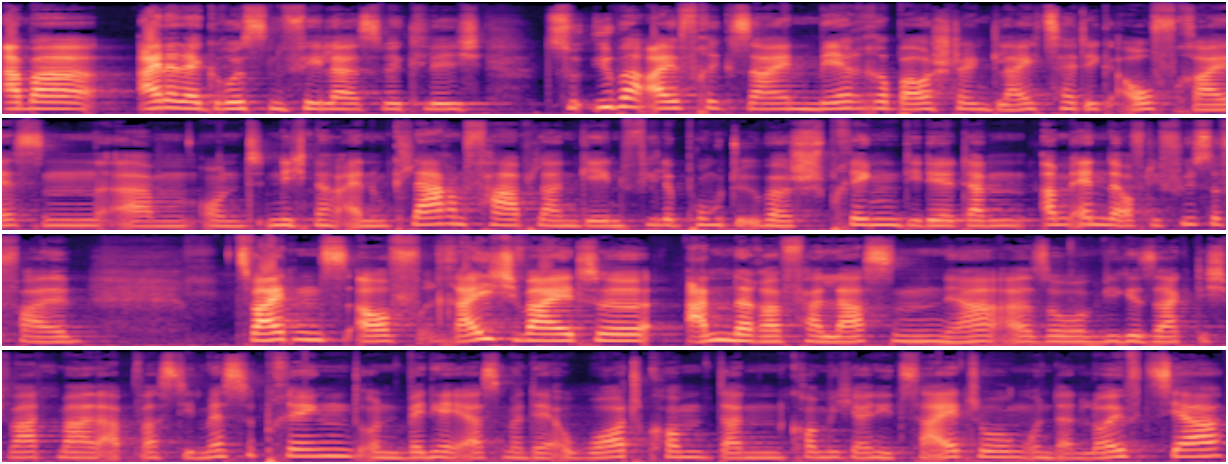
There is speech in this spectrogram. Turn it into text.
aber einer der größten Fehler ist wirklich zu übereifrig sein, mehrere Baustellen gleichzeitig aufreißen ähm, und nicht nach einem klaren Fahrplan gehen, viele Punkte überspringen, die dir dann am Ende auf die Füße fallen. Zweitens auf Reichweite anderer verlassen. Ja, also wie gesagt, ich warte mal ab, was die Messe bringt. Und wenn ja erstmal der Award kommt, dann komme ich ja in die Zeitung und dann läuft's ja.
